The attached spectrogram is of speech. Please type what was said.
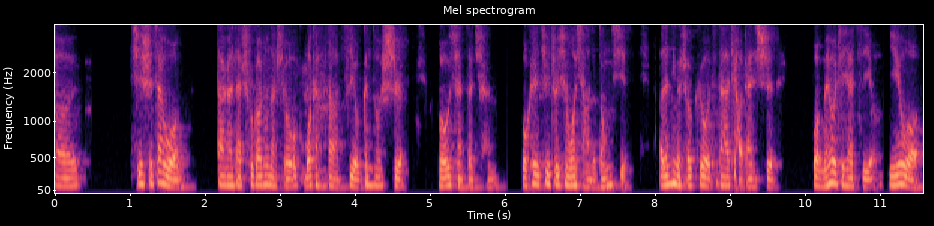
呃，其实在我大概在初高中的时候，我感受到的自由更多是我有选择权，我可以去追寻我想要的东西。而在那个时候，给我最大的挑战是，我没有这些自由，因为我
